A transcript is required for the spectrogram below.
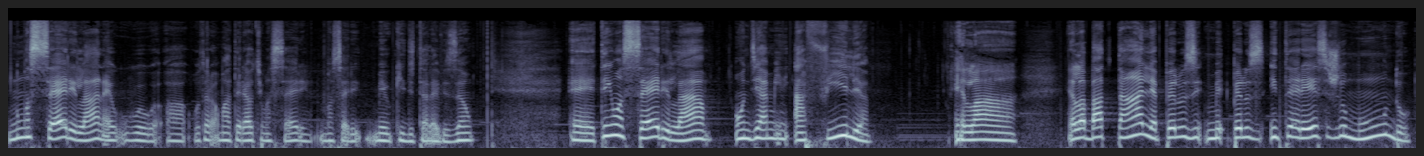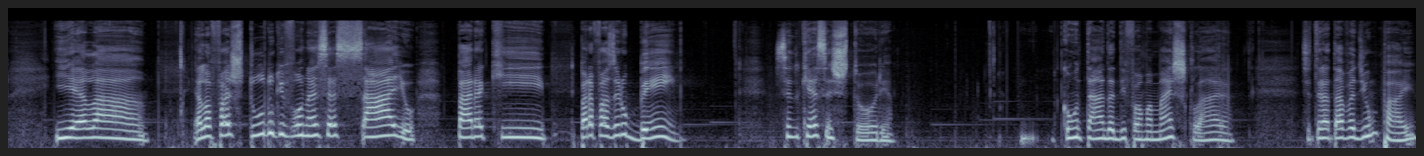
numa série lá, né? O, a, o material tinha uma série, uma série meio que de televisão. É, tem uma série lá onde a, a filha ela ela batalha pelos, pelos interesses do mundo e ela ela faz tudo o que for necessário para que para fazer o bem, sendo que essa história contada de forma mais clara, se tratava de um pai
